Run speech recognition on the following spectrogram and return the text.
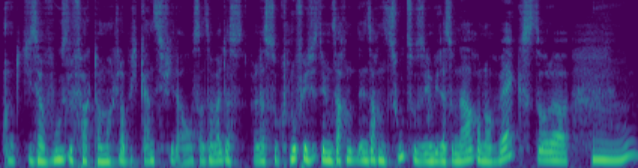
Und dieser Wuselfaktor macht, glaube ich, ganz viel aus. Also weil das, weil das so knuffig ist, den Sachen, den Sachen zuzusehen, wie das so nach und nach wächst oder Mhm.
